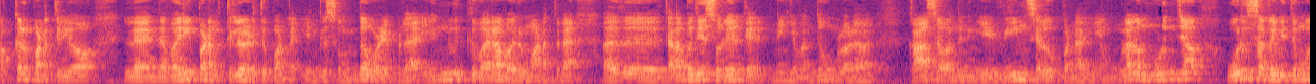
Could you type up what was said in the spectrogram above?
மக்கள் பணத்திலையோ இல்லை இந்த வரி பணத்திலையோ எடுத்து பண்ணல. எங்கள் சொந்த உழைப்பில் எங்களுக்கு வர வருமானத்தில் அது தளபதியே சொல்லியிருக்காரு. நீங்கள் வந்து உங்களோட 那 காசை வந்து நீங்கள் வீண் செலவு பண்ணாதீங்க. உங்களால் முடிஞ்சால் ஒரு சதவீதமோ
